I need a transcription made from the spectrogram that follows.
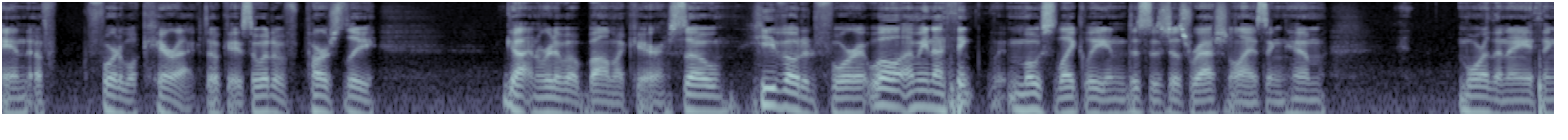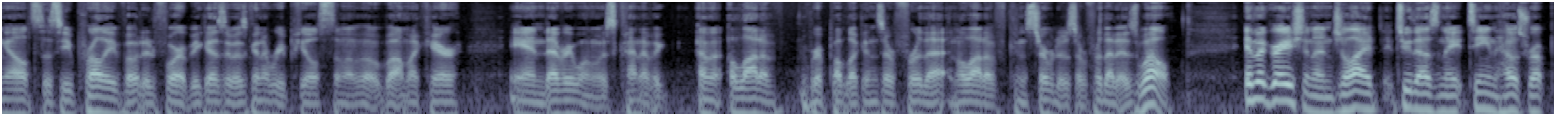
and Affordable Care Act. Okay, so would have partially gotten rid of Obamacare. So he voted for it. Well, I mean, I think most likely, and this is just rationalizing him more than anything else, is he probably voted for it because it was going to repeal some of Obamacare and everyone was kind of a, a lot of Republicans are for that, and a lot of conservatives are for that as well. Immigration in July 2018, House Rep-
